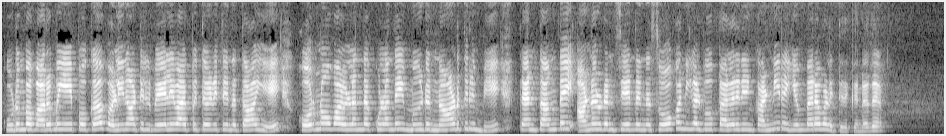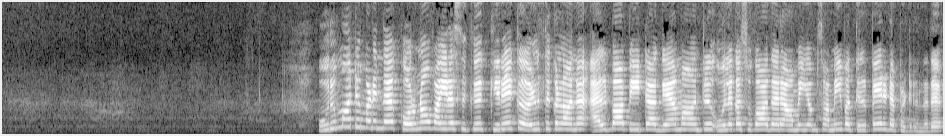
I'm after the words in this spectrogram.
குடும்ப வறுமையை போக்க வெளிநாட்டில் வேலைவாய்ப்பு தேடித்த இந்த தாயே கொரோனாவால் இழந்த குழந்தை மீண்டும் நாடு திரும்பி தன் தந்தை அண்ணனுடன் சேர்ந்த இந்த சோக நிகழ்வு பலரின் கண்ணீரையும் வரவழைத்திருக்கின்றது. உருமாற்றமடைந்த கொரோனா வைரசுக்கு கிரேக்க எழுத்துக்களான அல்பா பீட்டா கேமா என்று உலக சுகாதார அமையம் சமீபத்தில் பெயரிடப்பட்டிருந்தது.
